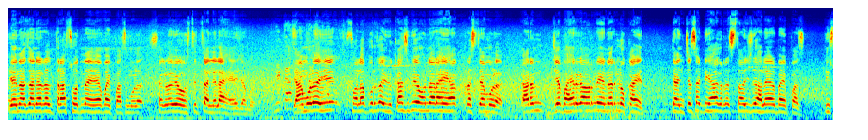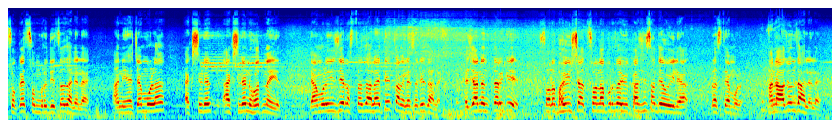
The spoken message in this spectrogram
येण्या जाणाऱ्याला त्रास होत नाही या बायपासमुळं सगळं व्यवस्थित चाललेलं आहे ह्याच्यामुळं. त्यामुळं ही सोलापूरचा विकास बी होणार आहे ह्या रस्त्यामुळं. कारण जे बाहेरगावावरून येणारे लोक आहेत त्यांच्यासाठी हा रस्ता जो झाला आहे बायपास ती सुखद समृद्धीचं झालेलं आहे. आणि ह्याच्यामुळं ॲक्सिडेंट ॲक्सिडेंट होत नाहीत त्यामुळे जे रस्ता झाला आहे ते चांगल्यासाठी झाला आहे. ह्याच्यानंतर की सोला भविष्यात सोलापूरचा विकासही साध्य होईल ह्या रस्त्यामुळं. आणि अजून झालेला आहे.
